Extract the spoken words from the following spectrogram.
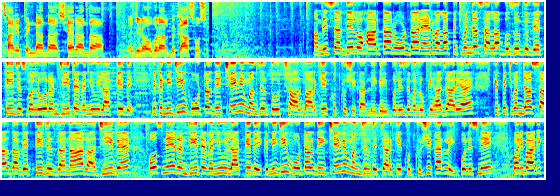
ਸਾਰੇ ਪਿੰਡਾਂ ਦਾ, ਸ਼ਹਿਰਾਂ ਦਾ ਜਿਹੜਾ ਓਵਰਆਲ ਵਿਕਾਸ ਹੋ ਸਕੇ। ਅੰਮ੍ਰਿਤਸਰ ਦੇ ਲੋਹਾਰਕਾ ਰੋਡ ਦਾ ਰਹਿਣ ਵਾਲਾ 55 ਸਾਲਾ ਬਜ਼ੁਰਗ ਵਿਅਕਤੀ, ਜਿਸ ਵੱਲੋਂ ਰਣਜੀਤ ਐਵੇਨਿਊ ਇਲਾਕੇ ਦੇ ਇੱਕ ਨਿੱਜੀ ਹੋਟਲ ਦੇ 6ਵੀਂ ਮੰਜ਼ਿਲ ਤੋਂ ਛਾਲ ਮਾਰ ਕੇ ਖੁਦਕੁਸ਼ੀ ਕਰ ਲਈ ਗਈ। ਪੁਲਿਸ ਦੇ ਵੱਲੋਂ ਕਿਹਾ ਜਾ ਰਿਹਾ ਹੈ ਕਿ 55 ਸਾਲ ਦਾ ਵਿਅਕਤੀ, ਜਿਸ ਦਾ ਨਾਮ ਰਾਜੀਵ ਹੈ ਉਸ ਨੇ ਰਣਜੀਤ ਐਵੇਨਿਊ ਇਲਾਕੇ ਦੇ ਇੱਕ ਨਿੱਜੀ ਹੋਟਲ ਦੀ 6ਵੀਂ ਮੰਜ਼ਿਲ ਤੇ ਚੜ੍ਹ ਕੇ ਖੁਦਕੁਸ਼ੀ ਕਰ ਲਈ। ਪੁਲਿਸ ਨੇ ਪਰਿਵਾਰਿਕ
